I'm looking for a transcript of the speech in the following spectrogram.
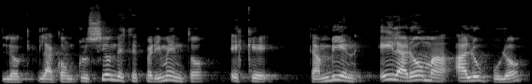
la conclusión de este experimento es que también el aroma a lúpulo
